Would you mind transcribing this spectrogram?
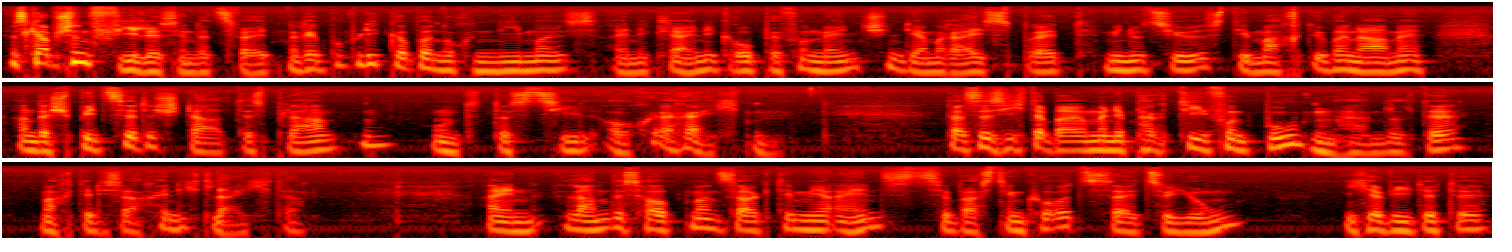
Es gab schon vieles in der Zweiten Republik, aber noch niemals eine kleine Gruppe von Menschen, die am Reißbrett minutiös die Machtübernahme an der Spitze des Staates planten und das Ziel auch erreichten. Dass es sich dabei um eine Partie von Buben handelte, machte die Sache nicht leichter. Ein Landeshauptmann sagte mir einst, Sebastian Kurz sei zu jung. Ich erwiderte,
